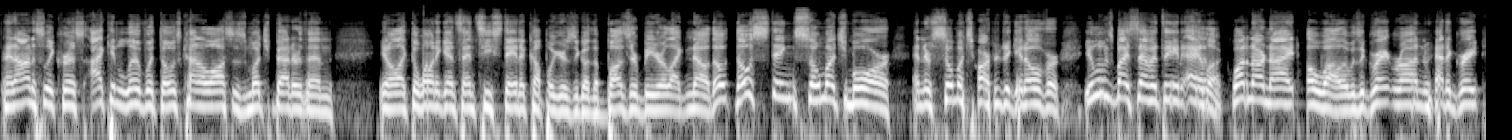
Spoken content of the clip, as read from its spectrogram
And honestly, Chris, I can live with those kind of losses much better than, you know, like the one against NC State a couple years ago, the buzzer beater. Like, no, those, those sting so much more and they're so much harder to get over. You lose by 17. Hey, look, wasn't our night. Oh, well, it was a great run. We had a great,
